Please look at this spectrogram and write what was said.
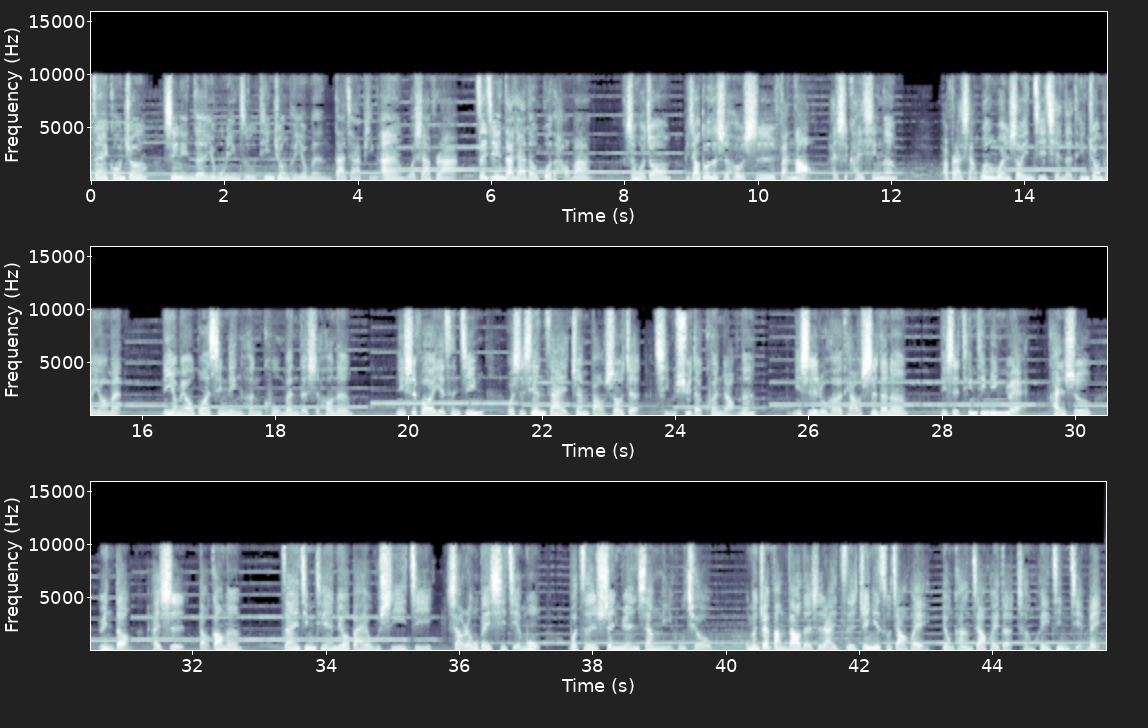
有在空中心灵的游牧民族听众朋友们，大家平安，我是阿弗拉。最近大家都过得好吗？生活中比较多的时候是烦恼还是开心呢？阿弗拉想问问收音机前的听众朋友们，你有没有过心灵很苦闷的时候呢？你是否也曾经或是现在正饱受着情绪的困扰呢？你是如何调试的呢？你是听听音乐？看书、运动还是祷告呢？在今天六百五十一集《小人物悲喜》节目，我自深渊向你呼求。我们专访到的是来自真耶稣教会永康教会的陈慧静姐妹。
